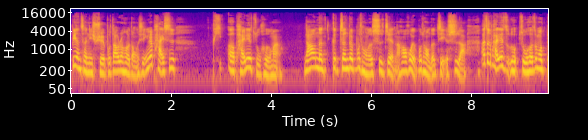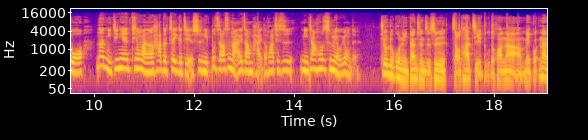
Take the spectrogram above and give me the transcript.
变成你学不到任何东西，因为牌是呃排列组合嘛。然后呢，跟针对不同的事件，然后会有不同的解释啊。啊，这个排列组组合这么多，那你今天听完了他的这个解释，你不知道是哪一张牌的话，其实你这样说是没有用的。就如果你单纯只是找他解读的话，那没关，那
